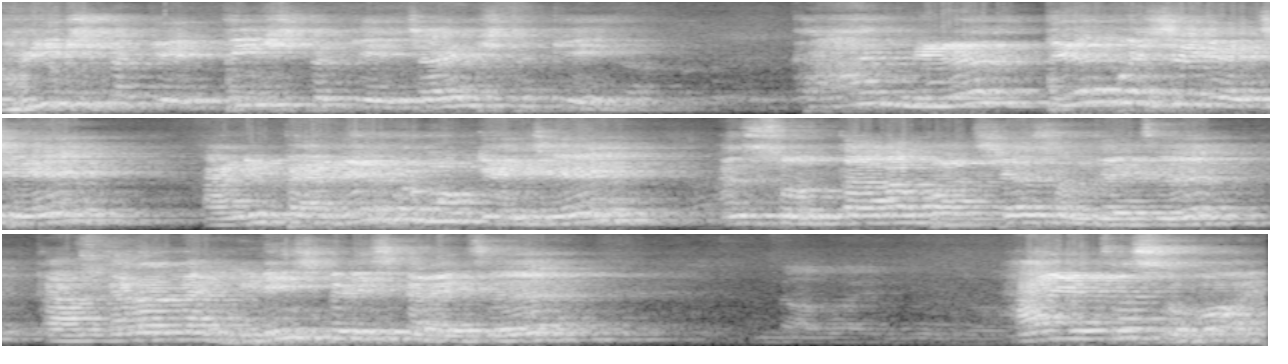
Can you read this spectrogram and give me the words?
वीस टक्के तीस टक्के चाळीस टक्के. काय मिळेल ते पैसे घ्यायचे आणि पॅनेल प्रमुख घ्यायचे आणि स्वतःला बादशाह समजायचं कामगारांना हिडीस पिडीस करायचं हा याचा स्वभाव आहे.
